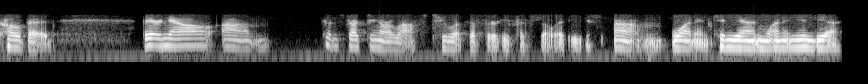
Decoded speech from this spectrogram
COVID, they're now um, constructing our last two of the 30 facilities, um, one in Kenya and one in India.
